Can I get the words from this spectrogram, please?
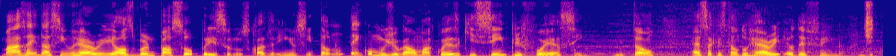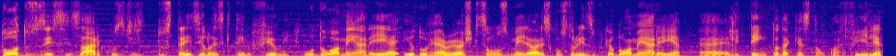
mas ainda assim o Harry Osborn passou por isso nos quadrinhos. Então não tem como julgar uma coisa que sempre foi assim. Então, essa questão do Harry eu defendo. De todos esses arcos, de, dos três vilões que tem no filme, o do Homem-Areia e o do Harry eu acho que são os melhores construídos. Porque o do Homem-Areia, é, ele tem toda a questão com a filha.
